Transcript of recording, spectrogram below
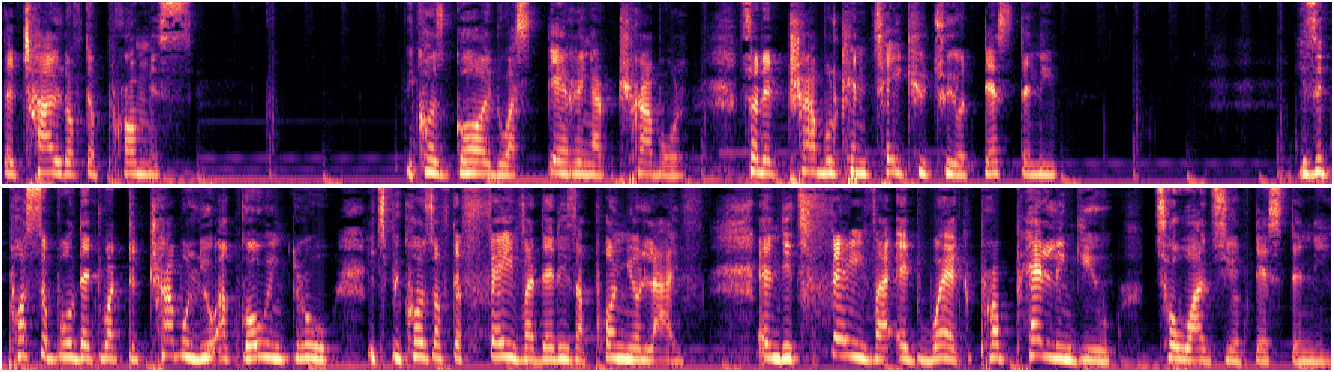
the child of the promise. because God was stirring up trouble so that trouble can take you to your destiny. Is it possible that what the trouble you are going through, it's because of the favor that is upon your life and it's favor at work propelling you towards your destiny?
